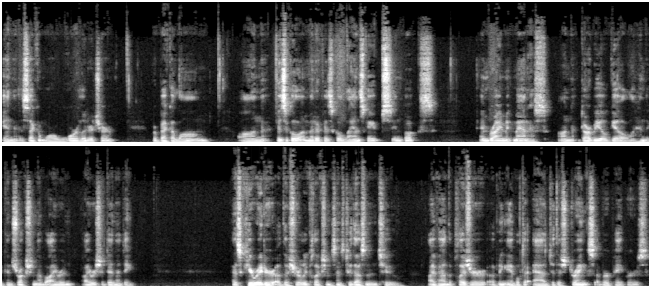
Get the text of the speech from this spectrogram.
in Second World War literature, Rebecca Long on physical and metaphysical landscapes in books, and Brian McManus on Darby O'Gill and the construction of Irish identity. As curator of the Shirley Collection since 2002, I've had the pleasure of being able to add to the strengths of her papers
